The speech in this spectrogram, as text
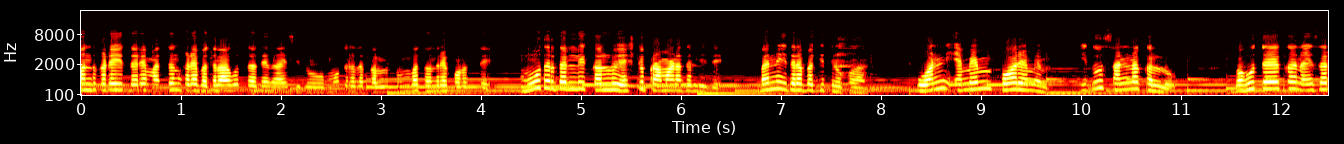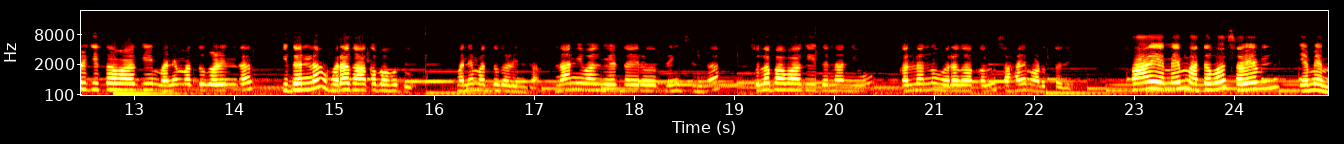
ಒಂದ್ ಕಡೆ ಇದ್ದರೆ ಮತ್ತೊಂದ್ ಕಡೆ ಬದಲಾಗುತ್ತದೆ ಗಾಯ್ಸ್ ಇದು ಮೂತ್ರದ ಕಲ್ಲು ತುಂಬಾ ತೊಂದರೆ ಕೊಡುತ್ತೆ. ಮೂತ್ರದಲ್ಲಿ ಕಲ್ಲು ಎಷ್ಟು ಪ್ರಮಾಣದಲ್ಲಿ ಇದೆ ಬನ್ನಿ ಇದರ ಬಗ್ಗೆ ತಿಳ್ಕೊಳ್ಳೋಣ. One M M four M M ಇದು ಸಣ್ಣ ಕಲ್ಲು. ಬಹುತೇಕ ನೈಸರ್ಗಿಕವಾಗಿ ಮನೆಮದ್ದುಗಳಿಂದ ಇದನ್ನ ಹೊರಗಾಕಬಹುದು. ಮನೆಮದ್ದುಗಳಿಂದ. ನಾನು ಇವಾಗ ಹೇಳ್ತಾ ಇರೋ ಡ್ರಿಂಕ್ಸ್ ಇಂದ ಸುಲಭವಾಗಿ ಇದನ್ನ ನೀವು ಕಲ್ಲನ್ನು ಹೊರಗಾಕಲು ಸಹಾಯ ಮಾಡುತ್ತದೆ. ಫೈವ್ ಎಂ ಎಂ ಅಥವಾ ಸೆವೆನ್ ಎಂ ಎಂ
